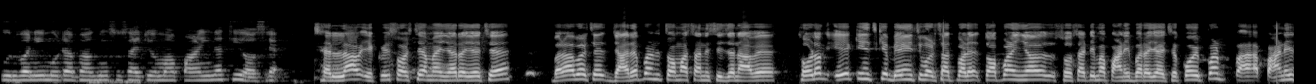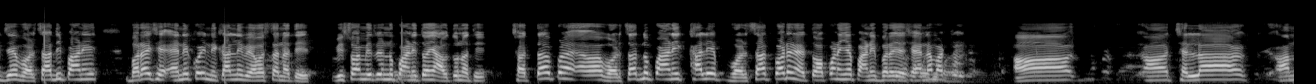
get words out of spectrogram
પૂર્વની મોટાભાગની સોસાયટીઓમાં પાણી નથી ઓસર્યા. છેલ્લા એકવીસ વર્ષથી અમે અહીંયા રહીએ છીએ. બરાબર છે? જ્યારે પણ ચોમાસાની સિઝન આવે, થોડોક એક ઇંચ કે બે ઇંચ વરસાદ પડે, તો પણ અહીંયા સોસાયટીમાં પાણી ભરાઈ જાય છે. કોઈ પણ પાણી જે વરસાદી પાણી ભરાય છે, એની કોઈ નિકાલની વ્યવસ્થા નથી. વિશ્વામિત્રનું પાણી તો અહીંયા આવતું નથી. છતાં પણ વરસાદનું પાણી ખાલી વરસાદ પડે ને, તો પણ અહીંયા પાણી ભરાઈ જાય છે. એના માટે છેલ્લા, આમ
